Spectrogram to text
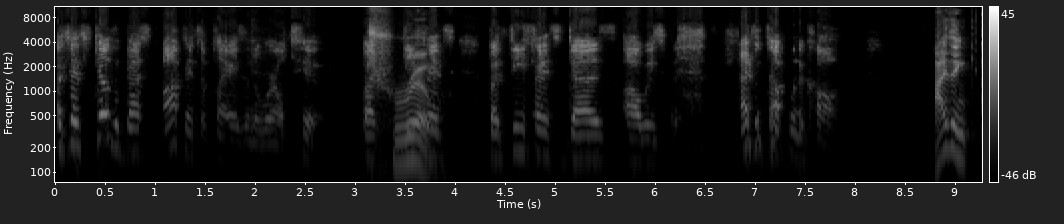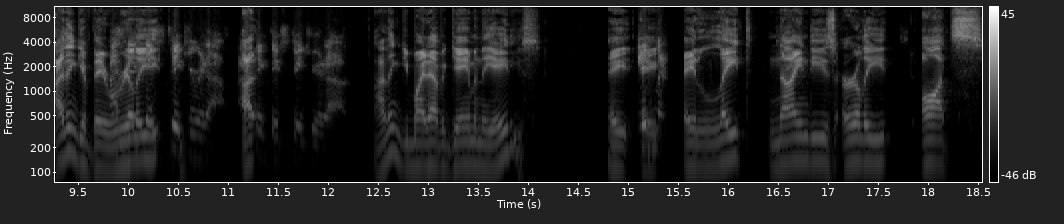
But they're still the best offensive players in the world, too. But True. Defense, but defense does always. That's a tough one to call. I think I think if they I really figure it out, I, I, think they'd figure it out. I think you might have a game in the '80s, a a, a late '90s, early aughts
